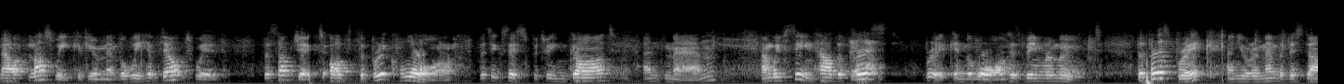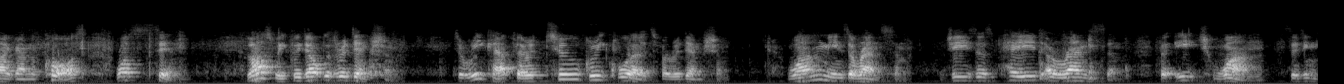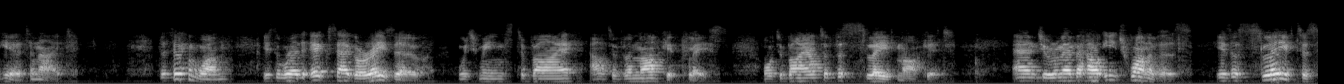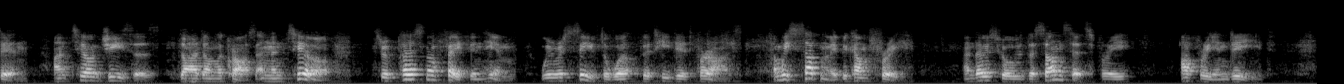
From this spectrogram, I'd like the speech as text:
Now, last week, if you remember, we have dealt with the subject of the brick wall that exists between God and man, and we've seen how the first brick in the wall has been removed. The first brick, and you'll remember this diagram of course, was sin. Last week we dealt with redemption. To recap, there are two Greek words for redemption. One means a ransom. Jesus paid a ransom for each one sitting here tonight. The second one is the word exagorazo, which means to buy out of the marketplace, or to buy out of the slave market. And you remember how each one of us is a slave to sin until Jesus died on the cross, and until, through personal faith in him, we receive the work that he did for us. And we suddenly become free. And those who the Son sets free are free indeed.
